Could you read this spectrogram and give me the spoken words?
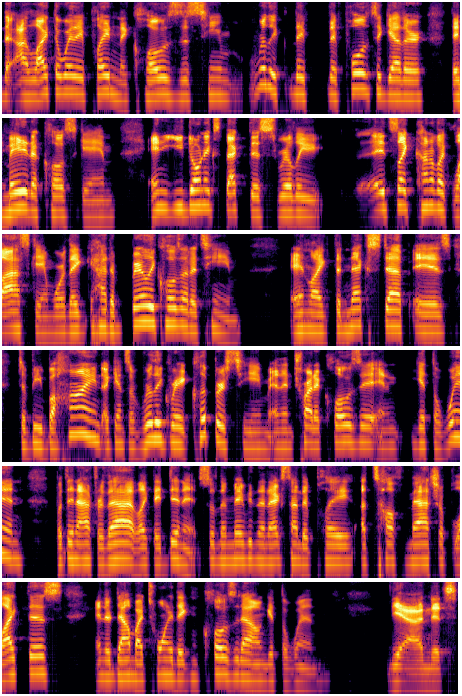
th- I like the way they played and they closed this team. Really, they they pulled it together. They made it a close game, and you don't expect this really. It's like kind of like last game where they had to barely close out a team and like the next step is to be behind against a really great Clippers team and then try to close it and get the win. But then after that, like they didn't. So then maybe the next time they play a tough matchup like this and they're down by 20, they can close it out and get the win. Yeah, and it's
